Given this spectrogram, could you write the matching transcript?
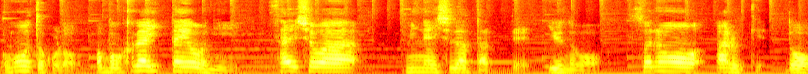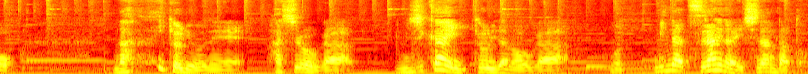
思うところ。僕が言ったように最初はみんな一緒だったっていうのもそれもあるけど長い距離をね走ろうが短い距離だろうがもうみんな辛いのは一緒なんだと。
